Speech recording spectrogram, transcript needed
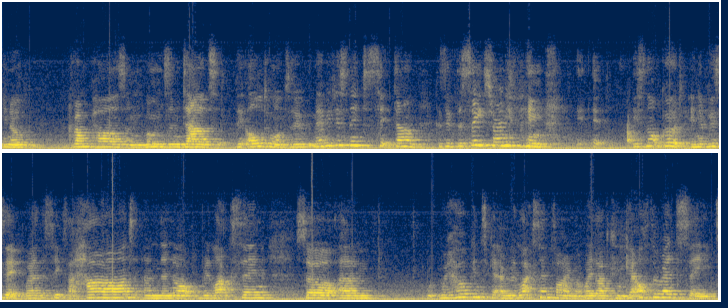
you know, grandpas and mums and dads, the older ones who maybe just need to sit down because if the seats are anything, it, it, it's not good in a visit where the seats are hard and they're not relaxing. So um, we're hoping to get a relaxed environment where dad can get off the red seat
